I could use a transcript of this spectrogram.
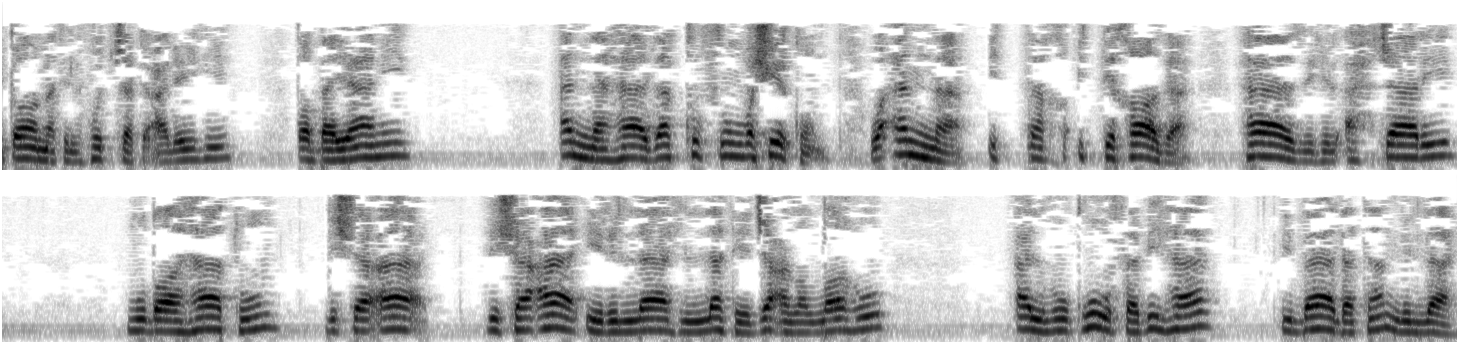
iqamətil hüccəti aleyhi və bəyani ənə həzə kufrun və şirkun və ənə ittixazə həzihil əhcəri mudahətun لشعائر الله التي جعل الله الوقوف بها عبادة لله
